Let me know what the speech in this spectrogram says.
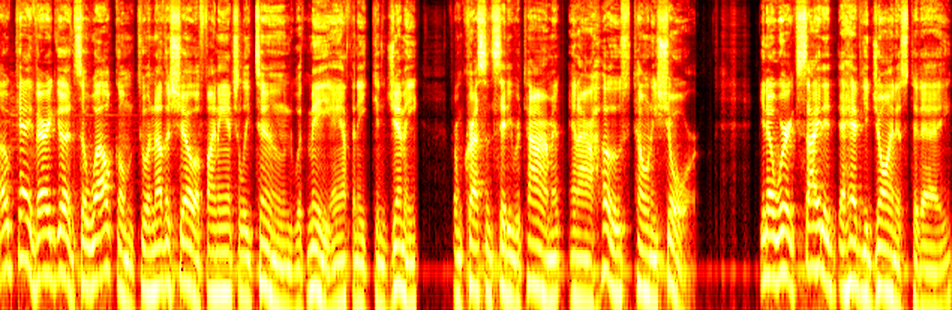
Okay, very good. So, welcome to another show of Financially Tuned with me, Anthony Congemi from Crescent City Retirement, and our host, Tony Shore. You know, we're excited to have you join us today.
